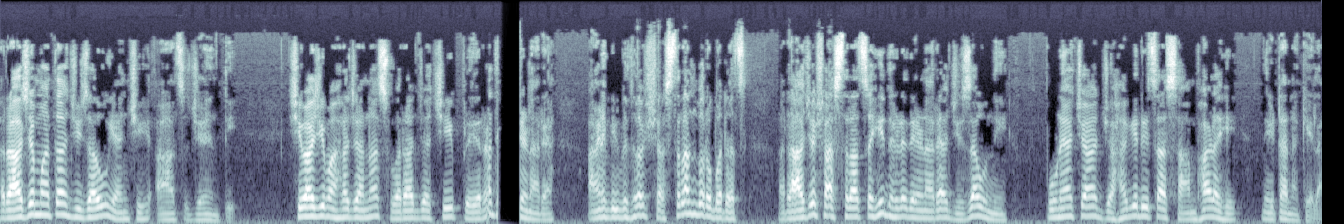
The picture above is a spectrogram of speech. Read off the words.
राजमाता जिजाऊ यांची आज जयंती. शिवाजी महाराजांना स्वराज्याची प्रेरणा देणाऱ्या आणि विविध शास्त्रांबरोबरच राजशास्त्राचंही धडे देणाऱ्या जिजाऊंनी पुण्याच्या जहागिरीचा सांभाळही नेटानं केला.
